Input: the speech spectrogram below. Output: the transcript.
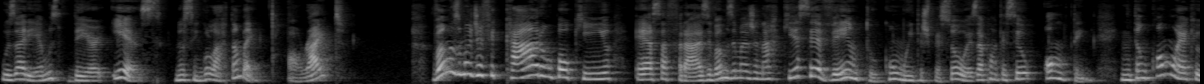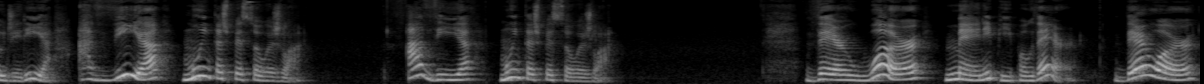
usaríamos there is, no singular também, alright? Vamos modificar um pouquinho essa frase. Vamos imaginar que esse evento com muitas pessoas aconteceu ontem. Então, como é que eu diria? Havia muitas pessoas lá. Havia muitas pessoas lá. There were many people there. There were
